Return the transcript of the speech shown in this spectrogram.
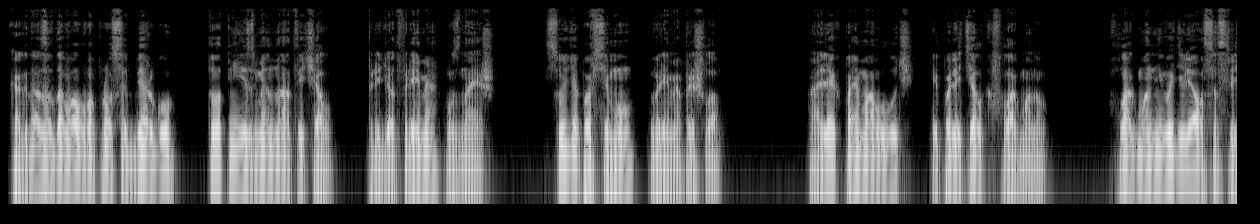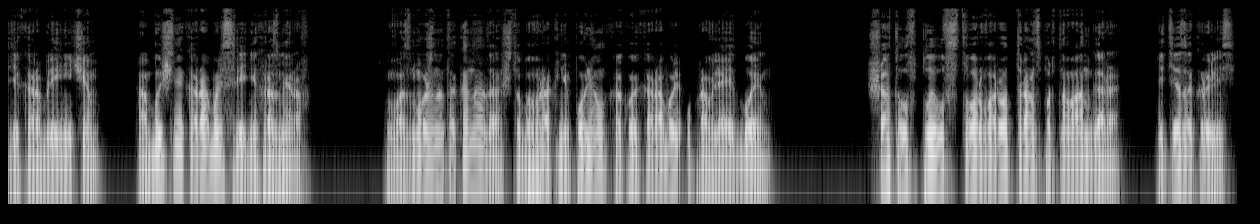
Когда задавал вопросы Бергу, тот неизменно отвечал «Придет время, узнаешь». Судя по всему, время пришло. Олег поймал луч и полетел к флагману. Флагман не выделялся среди кораблей ничем, обычный корабль средних размеров. Возможно, так и надо, чтобы враг не понял, какой корабль управляет боем. Шаттл вплыл в створ ворот транспортного ангара, и те закрылись.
